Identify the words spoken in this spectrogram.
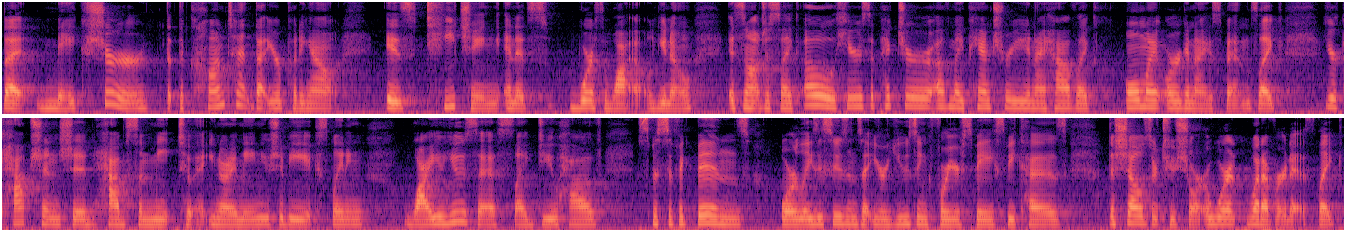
But make sure that the content that you're putting out is teaching and it's worthwhile, you know? It's not just like, oh, here's a picture of my pantry and I have like all my organized bins. Like your caption should have some meat to it. You know what I mean? You should be explaining why you use this. Like, do you have specific bins or lazy Susans that you're using for your space because the shelves are too short or whatever it is? Like,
